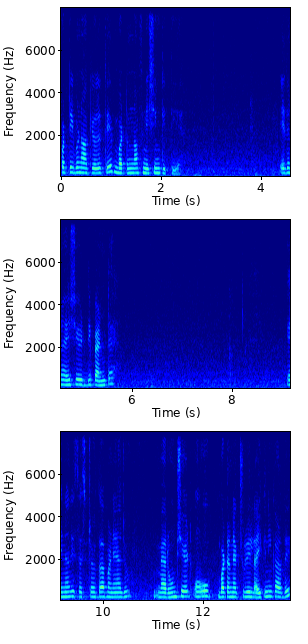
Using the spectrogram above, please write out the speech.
ਪੱਟੀ ਬਣਾ ਕੇ ਉਹਦੇ ਤੇ ਬਟਨ ਨਾਲ ਫਿਨਿਸ਼ਿੰਗ ਕੀਤੀ ਹੈ। ਇਹਦੇ ਨਾਲ ਇਹ ਸ਼ੇਡ ਦੀ ਪੈਂਟ ਹੈ। ਇਹਨਾਂ ਦੀ ਸਿਸਟਰ ਦਾ ਬਣਿਆ ਜੋ ਮੈਰੂਨ ਸ਼ੇਡ ਉਹ ਬਟਨ ਐਕਚੁਅਲੀ ਲਾਈਕ ਨਹੀਂ ਕਰਦੇ।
